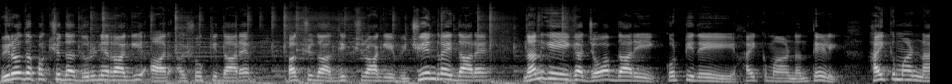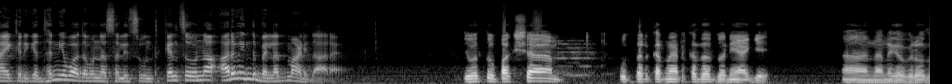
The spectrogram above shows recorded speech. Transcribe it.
ವಿರೋಧ ಪಕ್ಷದ ಧುರೀಣರಾಗಿ ಆರ್ ಅಶೋಕ್ ಇದ್ದಾರೆ. ಪಕ್ಷದ ಅಧ್ಯಕ್ಷರಾಗಿ ವಿಜೇಂದ್ರ ಇದ್ದಾರೆ. ನನಗೆ ಈಗ ಜವಾಬ್ದಾರಿ ಕೊಟ್ಟಿದೆ ಹೈಕಮಾಂಡ್ ಅಂತೇಳಿ. ಹೈಕಮಾಂಡ್ ನಾಯಕರಿಗೆ ಧನ್ಯವಾದವನ್ನು ಸಲ್ಲಿಸುವಂಥ ಕೆಲಸವನ್ನು ಅರವಿಂದ್ ಬೆಲ್ಲದ್ ಮಾಡಿದ್ದಾರೆ. ಇವತ್ತು ಪಕ್ಷ ಉತ್ತರ ಕರ್ನಾಟಕದ ಧ್ವನಿಯಾಗಿ ನನಗೆ ವಿರೋಧ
